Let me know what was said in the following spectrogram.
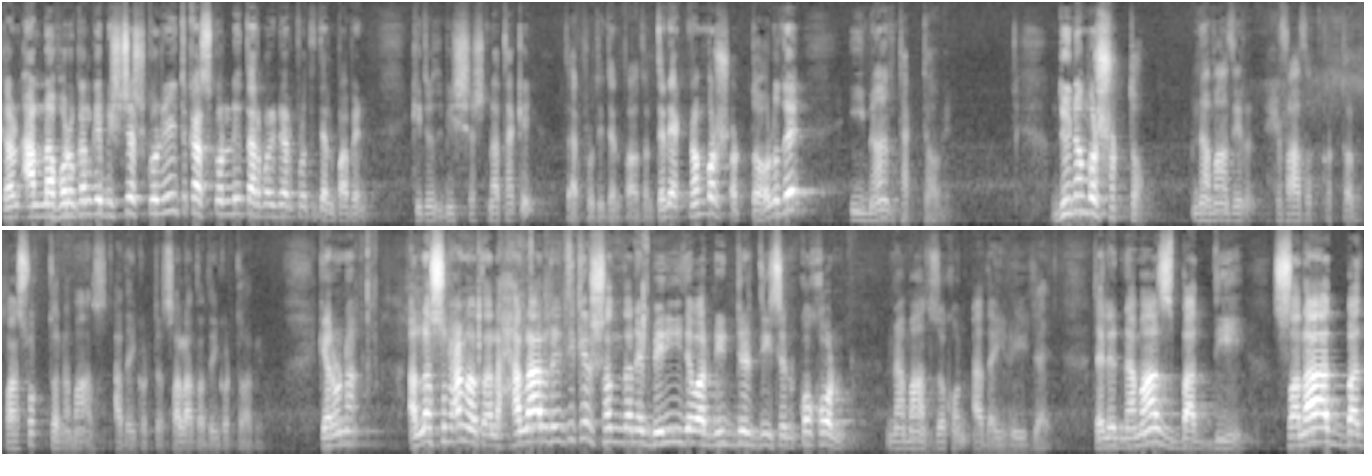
কারণ আল্লাহ পরকালকে বিশ্বাস করলেই তো কাজ করলে তারপর এটার প্রতিদান পাবেন। কিন্তু যদি বিশ্বাস না থাকে, তার প্রতিদান পাওয়া যাবে তাহলে এক নম্বর শর্ত হলো যে ইমান থাকতে হবে। দুই নম্বর শর্ত, নামাজের হেফাজত করতে হবে। পাঁচ নামাজ আদায় করতে হবে, সালাত আদায় করতে হবে। কেননা আল্লাহ সুবহান হালাল রিজিকের সন্ধানে বেরিয়ে যাওয়ার নির্দেশ দিয়েছেন কখন? নামাজ যখন আদায় হয়ে যায়। তাহলে নামাজ বাদ দিয়ে সালাদ বাদ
